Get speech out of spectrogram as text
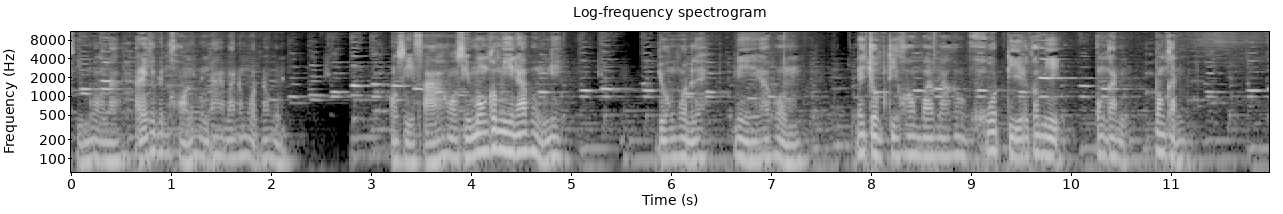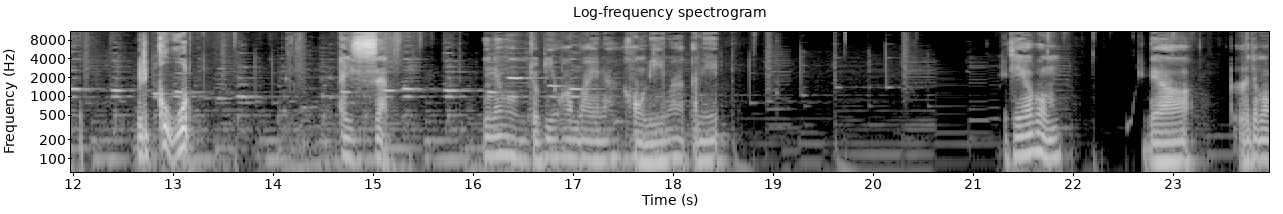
สีม่วงนะ อันนี้ก็เป็นของที่ผมได้มาทั้งหมดนะผม ของสีฟ้าของสีม่วงก็มีนะผมนี่อยู่ข้างบนเลย นี่นะครับผม ได้โจมตีความไวมาก็โคตรดีแล้วก็มีป้องกันป้องกัน วลกูดไอ้สัตว์นี่นะผมโจมตีความไวนะ ของดีมากอันนี้โอเคครับผม เดี๋ยวเราจะมา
